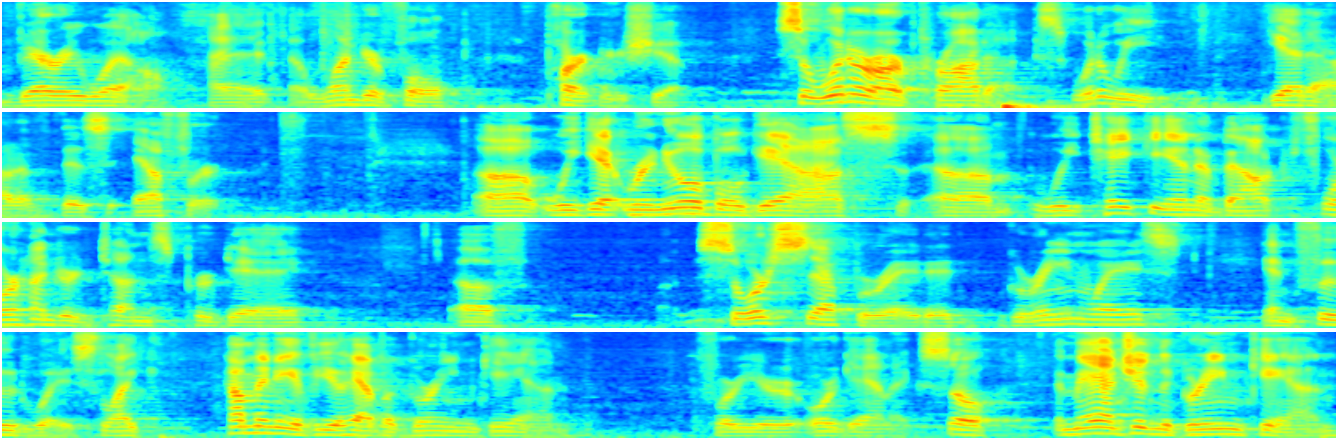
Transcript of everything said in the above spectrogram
very well. A a wonderful partnership. So what are our products? What do we get out of this effort? Uh, We get renewable gas. Um, We take in about 400 tons per day of source-separated green waste and food waste. Like, how many of you have a green can for your organics? So imagine the green can,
